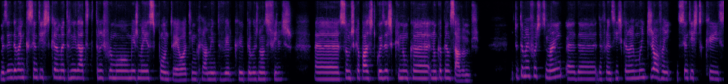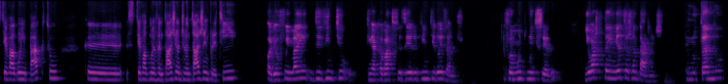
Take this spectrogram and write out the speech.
Mas ainda bem que sentiste que a maternidade te transformou mesmo a esse ponto. É ótimo realmente ver que pelos nossos filhos uh, somos capazes de coisas que nunca, nunca pensávamos. Tu também foste mãe uh, da, da Francisca, não é? Muito jovem. Sentiste que isso teve algum impacto? Que se teve alguma vantagem ou desvantagem para ti? Olha, eu fui mãe de 21, tinha acabado de fazer 22 anos. Foi muito, muito cedo. E eu acho que tem imensas vantagens. Notando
